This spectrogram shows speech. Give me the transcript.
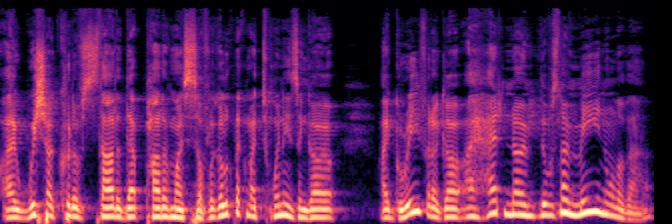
I wish I could have started that part of myself. Like I look back at my 20s and go, I grieve it. I go, I had no, there was no me in all of that.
